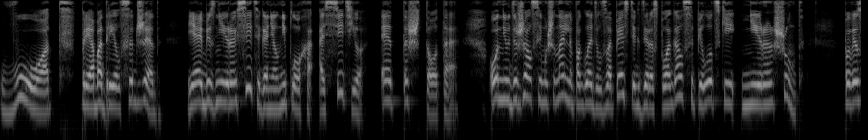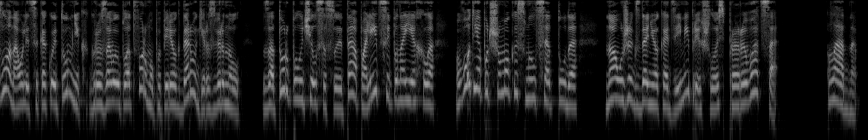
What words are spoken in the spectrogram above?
«Вот», — приободрился Джед, — «я без нейросети гонял неплохо, а с сетью — это что-то». Он не удержался и машинально погладил запястье, где располагался пилотский нейрошунт. Повезло, на улице какой-то умник грузовую платформу поперек дороги развернул. Затор получился суета, полиция понаехала. Вот я под шумок и смылся оттуда. Ну а уже к зданию академии пришлось прорываться. Ладно,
